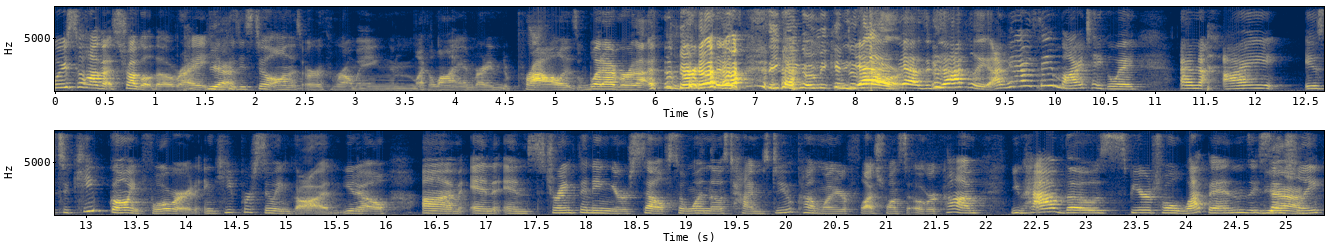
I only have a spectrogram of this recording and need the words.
we still have that struggle though, right? Yeah. Because he's still on this earth roaming and like a lion ready to prowl is whatever that verse is. Seeking whom he can devour. Yes, yes, exactly. I mean, I would say my takeaway, and I is to keep going forward and keep pursuing God. You know, um, and and strengthening yourself. So when those times do come where your flesh wants to overcome, you have those spiritual weapons essentially.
